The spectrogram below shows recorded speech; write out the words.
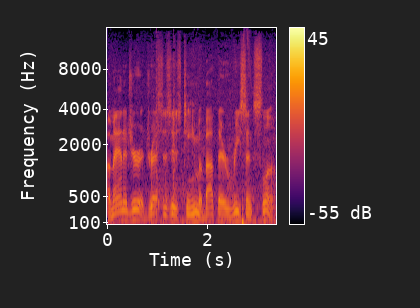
A manager addresses his team about their recent slump.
